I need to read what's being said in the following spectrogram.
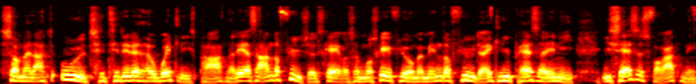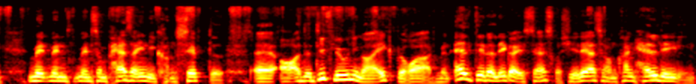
som er lagt ud til, til det, der hedder wet lease partner. Det er altså andre flyselskaber, som måske flyver med mindre fly, der ikke lige passer ind i, i SAS' forretning, men, men, men som passer ind i konceptet. Øh, og de flyvninger er ikke berørt, men alt det, der ligger i SAS-regi, det er altså omkring halvdelen.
